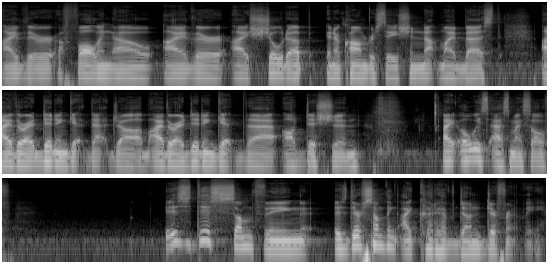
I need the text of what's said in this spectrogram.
either a falling out, either I showed up in a conversation not my best, either I didn't get that job, either I didn't get that audition, I always ask myself, is this something, is there something I could have done differently?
